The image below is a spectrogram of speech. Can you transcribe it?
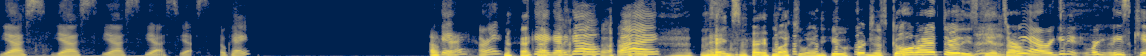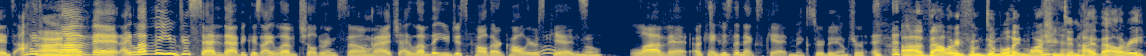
yes, yes, yes, yes, yes. Okay. okay. All right. Okay, I gotta go. Bye. right. Thanks very much, Wendy. We're just going right through these kids, aren't we we? are. We're getting we're, these kids. I, I know. love it. I love that you just said that because I love children so much. I love that you just called our callers Oh, you kids. know. Love it. Okay, who's the next kid? Makes their day, I'm sure. Uh, Valerie from Des Moines, Washington. Hi, Valerie.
